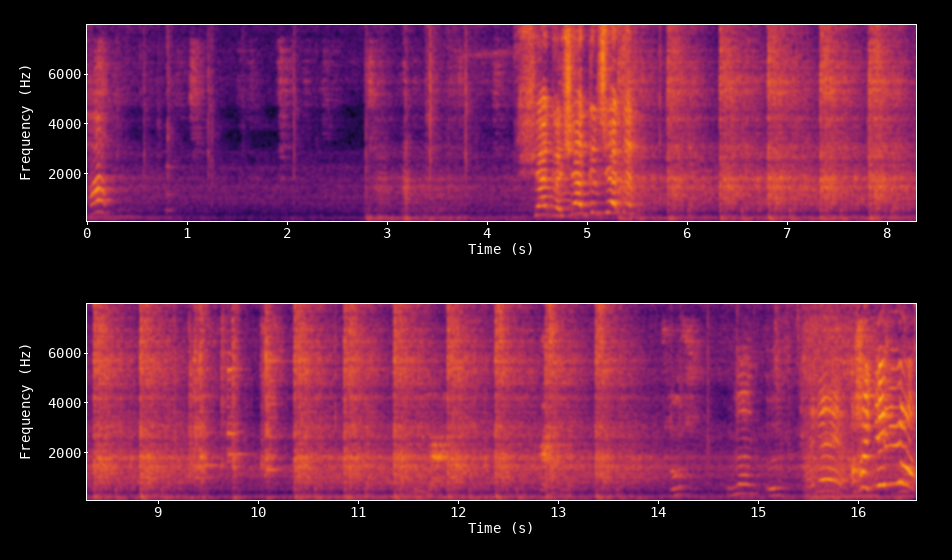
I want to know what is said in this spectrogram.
Ha! Şakır şakır şakır. Ulan ölsene. Aha geliyor.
